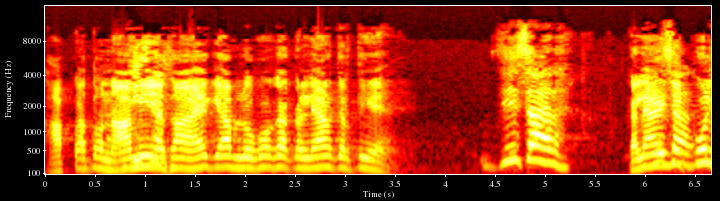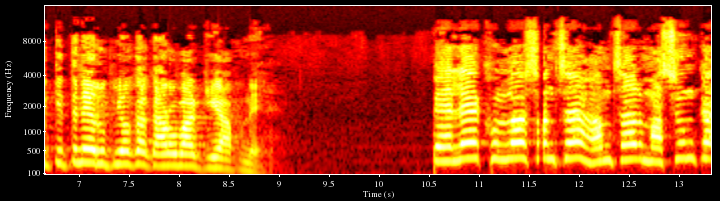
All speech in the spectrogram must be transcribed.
आपका तो नाम ही ऐसा है कि आप लोगों का कल्याण करती हैं। जी सर। कल्याणी जी जी कुल कितने रुपयों का कारोबार किया आपने? पहले खुल्लो सन से हम सर मासूम का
